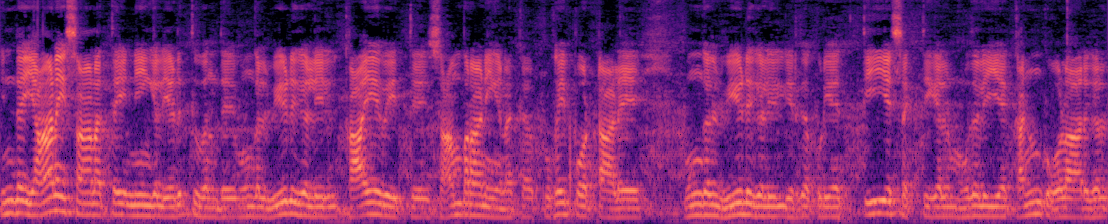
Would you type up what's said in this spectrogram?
இந்த யானை சாணத்தை நீங்கள் எடுத்து வந்து உங்கள் வீடுகளில் காய வைத்து சாம்பிராணி இணக்க புகை போட்டாலே உங்கள் வீடுகளில் இருக்கக்கூடிய தீய சக்திகள் முதலிய கண் கோளாறுகள்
